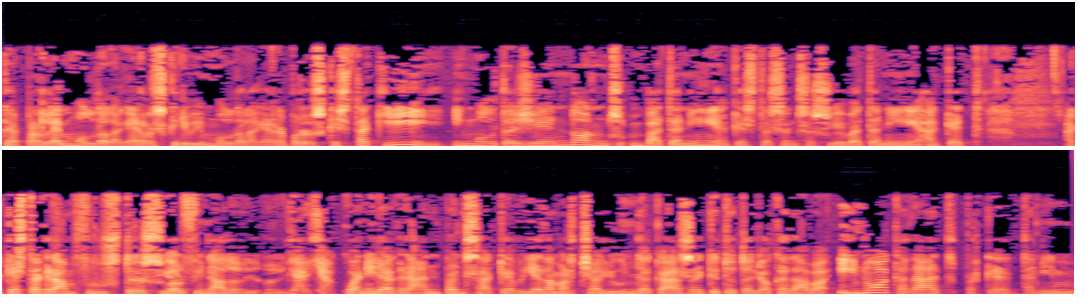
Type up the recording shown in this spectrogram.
que parlem molt de la guerra, escrivim molt de la guerra, però és que està aquí i molta gent doncs, va tenir aquesta sensació i va tenir aquest, aquesta gran frustració al final, ja, ja quan era gran, pensar que havia de marxar lluny de casa i que tot allò quedava. I no ha quedat, perquè tenim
